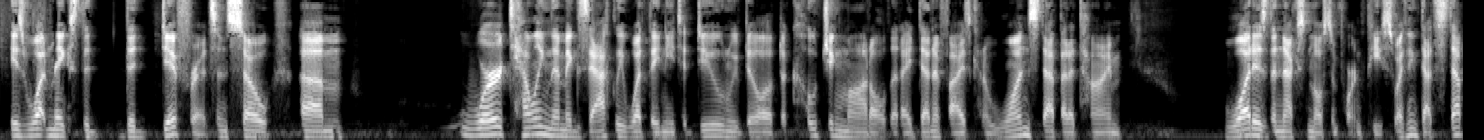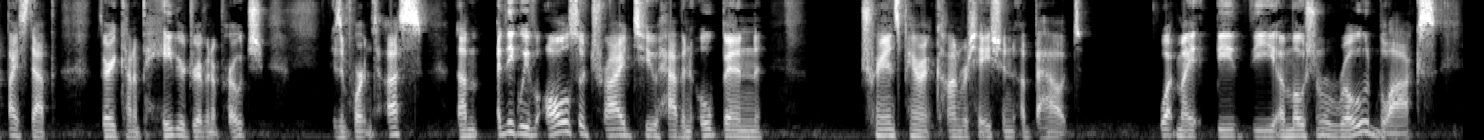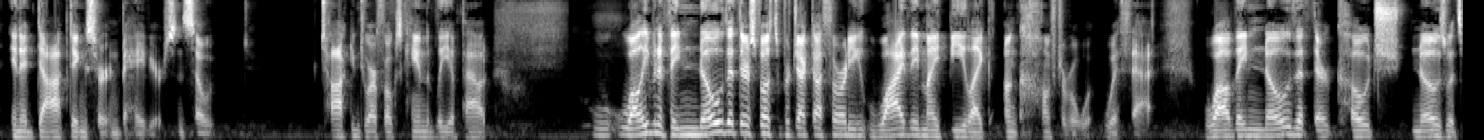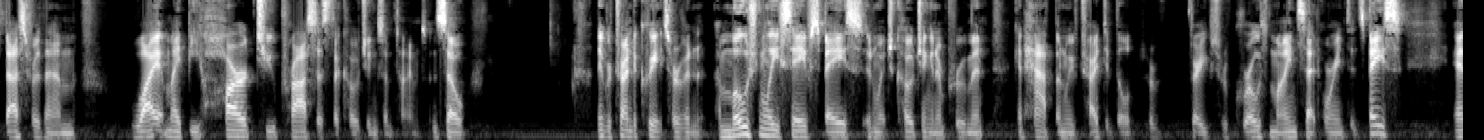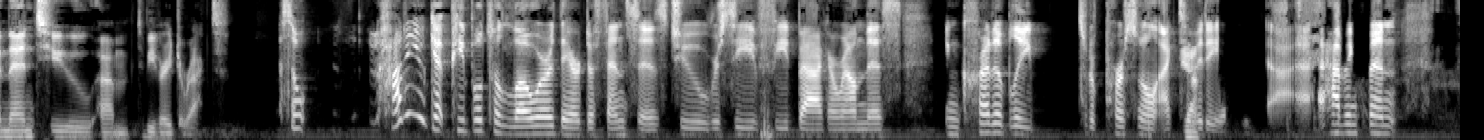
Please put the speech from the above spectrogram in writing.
is what makes the the difference. And so um, we're telling them exactly what they need to do, and we built a coaching model that identifies kind of one step at a time what is the next most important piece so i think that step by step very kind of behavior driven approach is important to us um, i think we've also tried to have an open transparent conversation about what might be the emotional roadblocks in adopting certain behaviors. And so, talking to our folks candidly about while even if they know that they're supposed to project authority, why they might be like uncomfortable w- with that. While they know that their coach knows what's best for them, why it might be hard to process the coaching sometimes. And so I think we're trying to create sort of an emotionally safe space in which coaching and improvement can happen. We've tried to build a very sort of growth mindset oriented space and then to um, to be very direct. So how do you get people to lower their defenses to receive feedback around this incredibly sort of personal activity? Yeah. Uh, having spent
